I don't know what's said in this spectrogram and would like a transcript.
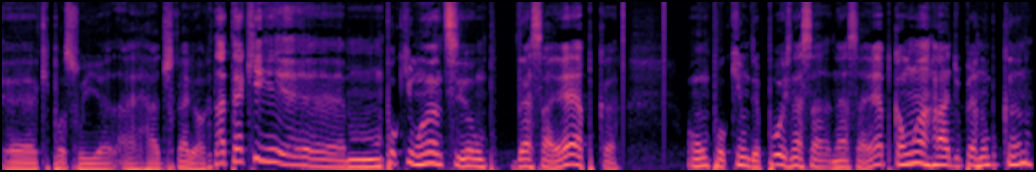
é, que possuía as rádios cariocas. Até que é, um pouquinho antes um, dessa época, ou um pouquinho depois, nessa, nessa época, uma rádio pernambucana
